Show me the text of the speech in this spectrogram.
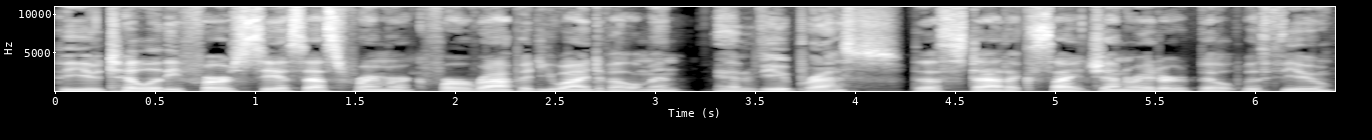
The utility first CSS framework for rapid UI development, and VuePress, the static site generator built with Vue,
